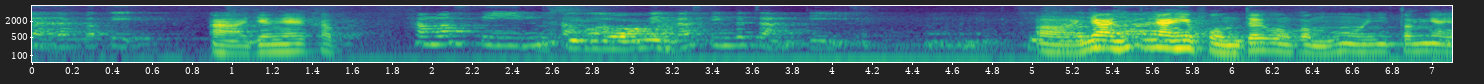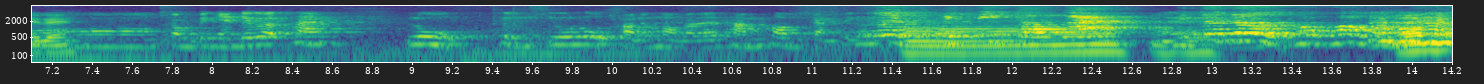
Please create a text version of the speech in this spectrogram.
ค่ะปกติอ่ายังไงครับทำวัคซีนค่ะเป็นวัคซีนประจำปีอ่าย่าย่าให้ผมแต่ผมกับหูต้องใหญ่เลย อ๋อก็เป็นอย่างเดียวกับถ้า ลูกถึงคิวลูกเขาแล้วหมอก็จะทำพร้อมกันไปเลยไปตีเขากันไอ้เจ้าเด้อเขาเข้ากันอ๋อหมาย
